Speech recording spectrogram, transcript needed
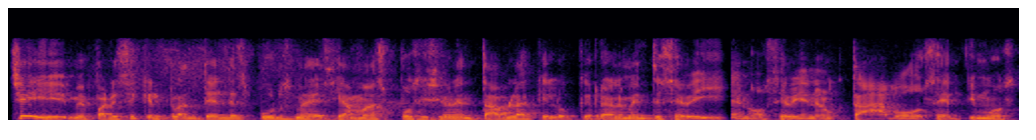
Sí, me parece que el plantel de Spurs me decía más posición en tabla que lo que realmente se veía, ¿no? Se veían en octavos, séptimos.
